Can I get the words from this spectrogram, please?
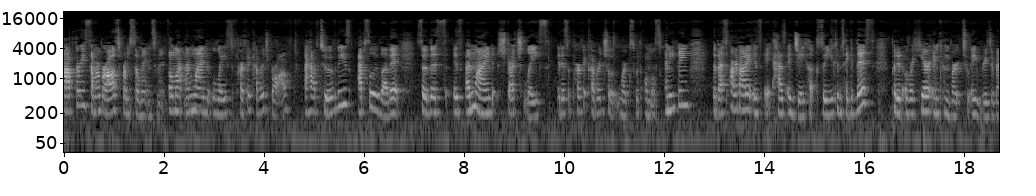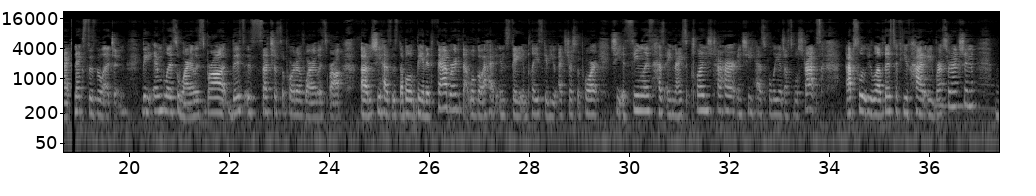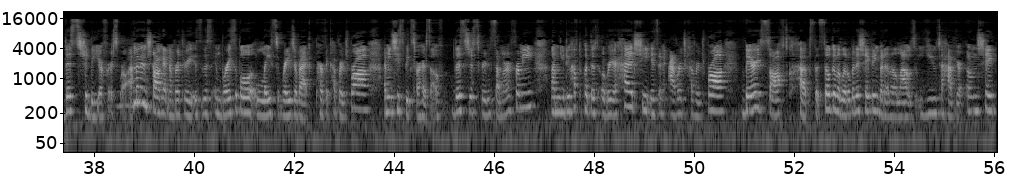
top three summer bras from Soma Intimate. Soma Unlined Lace Perfect Coverage Bra. I have two of these. Absolutely love it. So this is unlined stretch lace. It is a perfect coverage, so it works with almost anything. The best part about it is it has a J hook. So you can take this, put it over here and convert to a razorback. Next is the legend, the Enbliss wireless bra. This is such a supportive wireless bra. Um, she has this double banded fabric that will go ahead and stay in place, give you extra support. She is seamless, has a nice plunge to her, and she has fully adjustable straps absolutely love this. If you've had a breast reduction, this should be your first bra. Feminine Strong at number three is this embraceable lace razorback perfect coverage bra. I mean, she speaks for herself. This just screams summer for me. Um, you do have to put this over your head. She is an average coverage bra, very soft cups that still give a little bit of shaping, but it allows you to have your own shape.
